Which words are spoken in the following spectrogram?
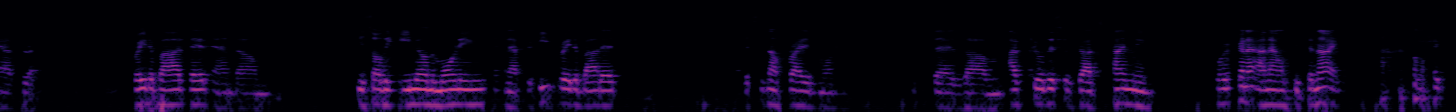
after I prayed about it and um, he saw the email in the morning and after he prayed about it this is now friday morning he says um, i feel this is god's timing. We're gonna announce you tonight. I'm like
